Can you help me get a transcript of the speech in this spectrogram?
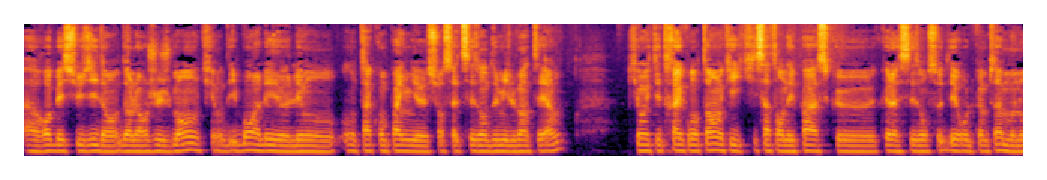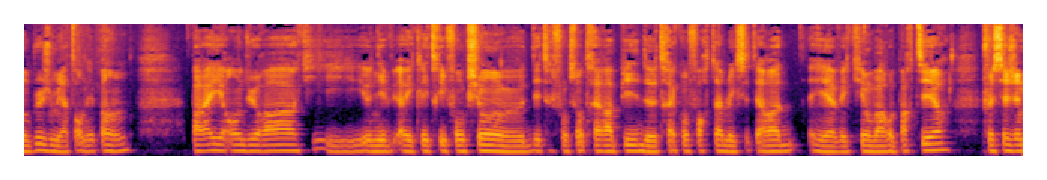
à Rob et Suzy dans, dans leur jugement, qui ont dit bon allez Léon, on t'accompagne sur cette saison 2021, qui ont été très contents qui, qui s'attendaient pas à ce que, que la saison se déroule comme ça. Moi non plus, je m'y attendais pas. Hein. Pareil Endura qui avec les trifonctions des trifonctions très rapides très confortables etc et avec qui on va repartir Precision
